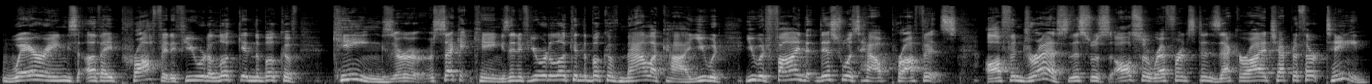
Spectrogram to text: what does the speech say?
wearings of a prophet. If you were to look in the book of Kings or Second Kings, and if you were to look in the book of Malachi, you would you would find that this was how prophets often dress. This was also referenced in Zechariah chapter 13.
